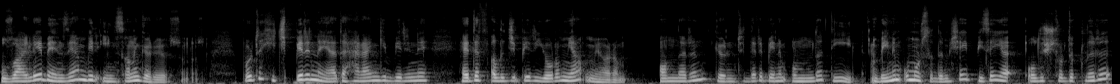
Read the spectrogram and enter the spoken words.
uzaylıya benzeyen bir insanı görüyorsunuz. Burada hiçbirine ya da herhangi birini hedef alıcı bir yorum yapmıyorum. Onların görüntüleri benim umurumda değil. Benim umursadığım şey bize oluşturdukları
